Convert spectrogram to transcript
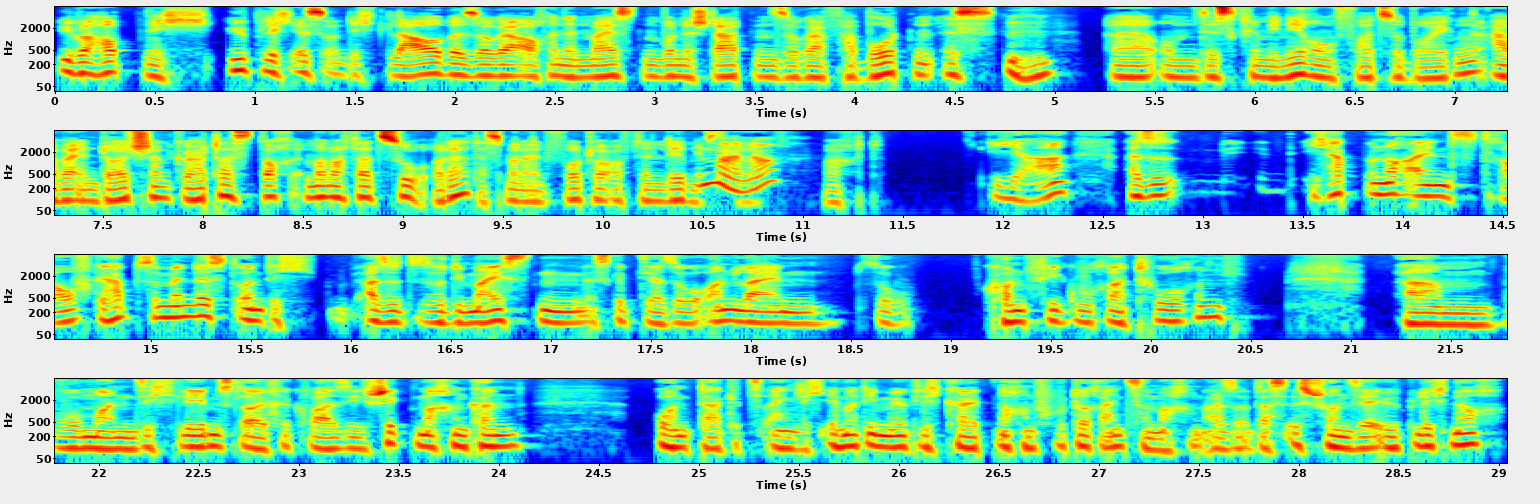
überhaupt nicht üblich ist und ich glaube sogar auch in den meisten Bundesstaaten sogar verboten ist, Mhm. äh, um Diskriminierung vorzubeugen. Aber in Deutschland gehört das doch immer noch dazu, oder? Dass man ein Foto auf den Lebenslauf Immer noch? macht. Ja, also ich habe noch eins drauf gehabt zumindest und ich, also so die meisten, es gibt ja so online so Konfiguratoren, ähm, wo man sich Lebensläufe quasi schick machen kann. Und da gibt's eigentlich immer die Möglichkeit, noch ein Foto reinzumachen. Also das ist schon sehr üblich noch,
